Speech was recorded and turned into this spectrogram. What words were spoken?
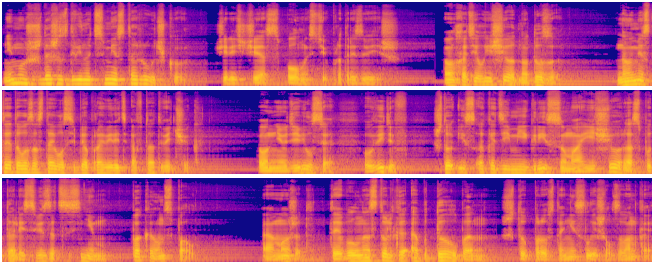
Не можешь даже сдвинуть с места ручку. Через час полностью протрезвеешь. Он хотел еще одну дозу, но вместо этого заставил себя проверить автоответчик. Он не удивился, увидев, что из Академии Гриссома еще раз пытались связаться с ним, пока он спал. А может, ты был настолько обдолбан, что просто не слышал звонка.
